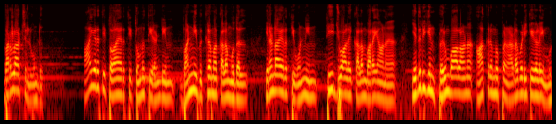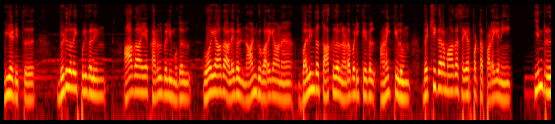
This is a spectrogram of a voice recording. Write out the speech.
வரலாற்றில் உண்டு. ஆயிரத்தி தொள்ளாயிரத்தி தொண்ணூற்றி ரெண்டின் வன்னி விக்ரம களம் முதல் இரண்டாயிரத்தி ஒன்னின் தீஜ்வாலை களம் வரையான எதிரியின் பெரும்பாலான ஆக்கிரமிப்பு நடவடிக்கைகளை முறியடித்து விடுதலை புலிகளின் ஆகாய கடல்வெளி முதல் ஓயாத அலைகள் நான்கு வரையான வலிந்த தாக்குதல் நடவடிக்கைகள் அனைத்திலும் வெற்றிகரமாக செயற்பட்ட படையணி இன்று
